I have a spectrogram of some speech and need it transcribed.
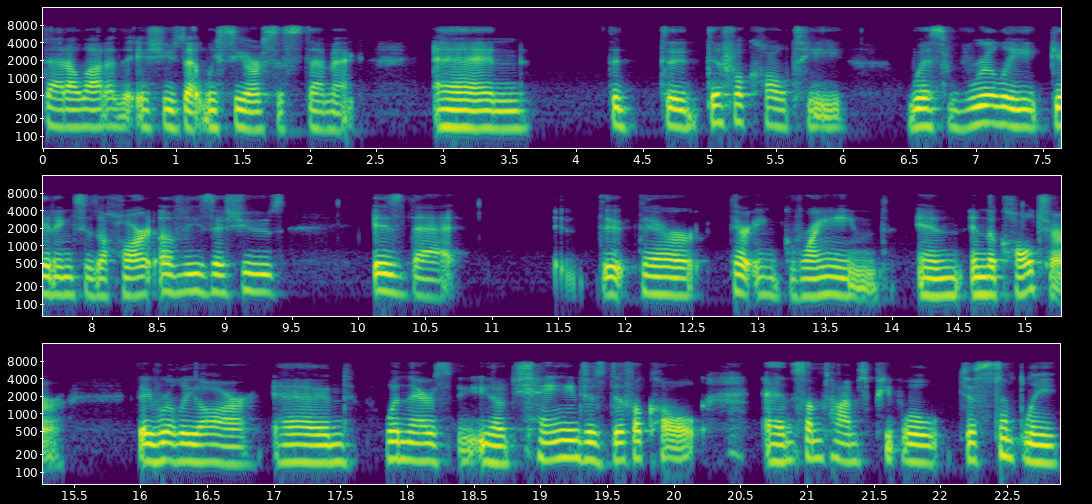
that a lot of the issues that we see are systemic. And the the difficulty with really getting to the heart of these issues is that they're they're ingrained in in the culture. They really are. And when there's you know change is difficult and sometimes people just simply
